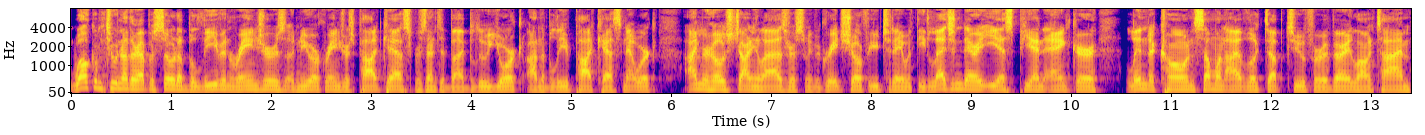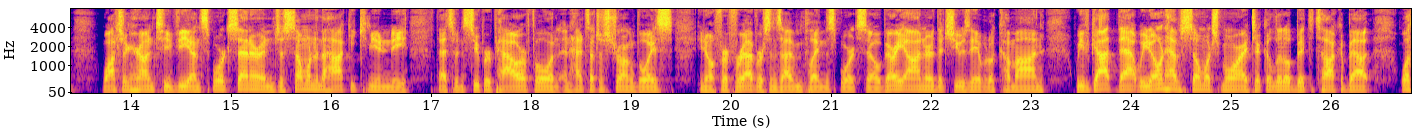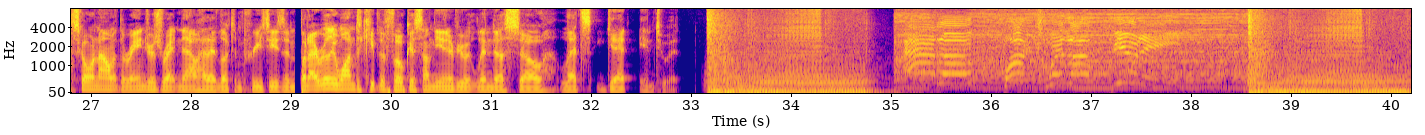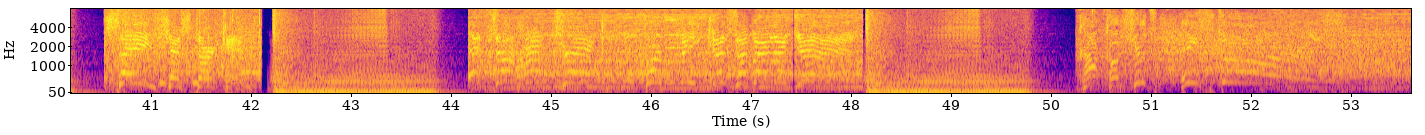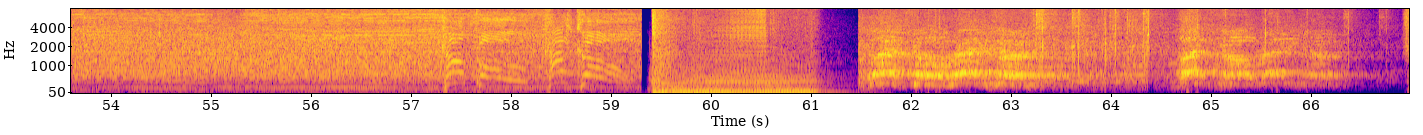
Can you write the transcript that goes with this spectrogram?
Welcome to another episode of Bleav in Rangers, a New York Rangers podcast presented by Blue York on the Bleav Podcast Network. I'm your host, Johnny Lazarus, and we have a great show for you today with the legendary ESPN anchor, Linda Cohn, someone I've looked up to for a very long time, watching her on TV on Sports Center, and just someone in the hockey community that's been super powerful and, and had such a strong voice, you know, for forever since I've been playing the sport. So very honored that she was able to come on. We've got that. We don't have so much more. I took a little bit to talk about what's going on with the Rangers right now, how they looked in preseason, but I really wanted to keep the focus on the interview with Linda. So let's get into it. Adam Fox with a beauty. Save Shesterkin. It's a hat trick for Mika Zibanejad. Kakko shoots. He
